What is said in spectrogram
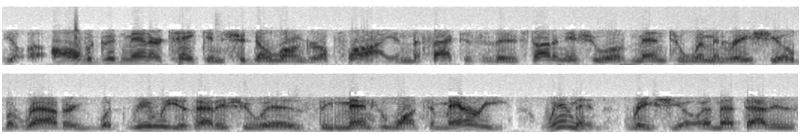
you know, all the good men are taken should no longer apply. And the fact is that it's not an issue of men to women ratio, but rather what really is at issue is the men who want to marry women ratio, and that that is.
